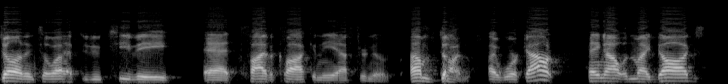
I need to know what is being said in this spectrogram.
done until I have to do TV at five o'clock in the afternoon. I'm done. I work out, hang out with my dogs,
